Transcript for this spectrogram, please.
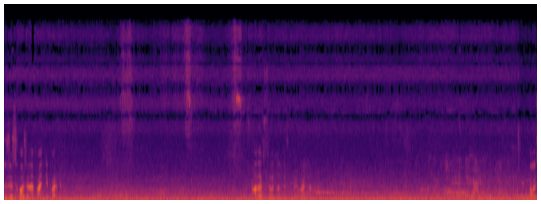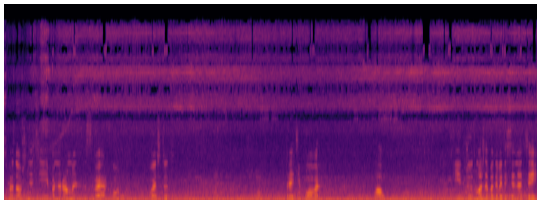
Дуже схоже на Фанді парк. Але все одно дуже прикольно. Ось продовження цієї панорами зверху. Ось тут третій поверх. Вау! І тут можна подивитися на цей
